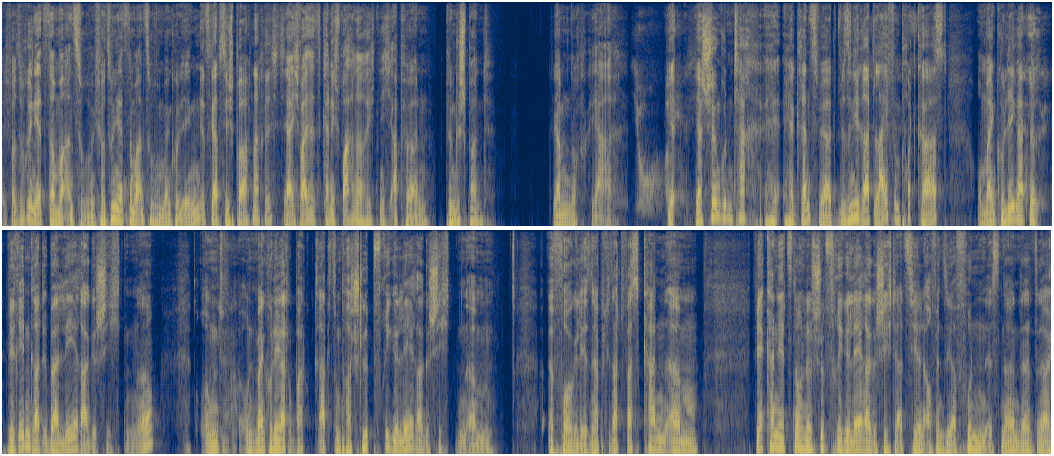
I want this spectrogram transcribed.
Ich versuche ihn jetzt nochmal anzurufen. Ich versuche ihn jetzt nochmal anzurufen, meinen Kollegen. Jetzt gab es die Sprachnachricht. Ja, ich weiß, jetzt kann die Sprachnachricht nicht abhören. Bin gespannt. Wir haben noch, ja. Ja, ja schönen guten Tag, Herr, Herr Grenzwert. Wir sind hier gerade live im Podcast und mein Kollege hat mir, wir reden gerade über Lehrergeschichten, ne? Und, und mein Kollege hat gerade so ein paar schlüpfrige Lehrergeschichten ähm, äh, vorgelesen. Da habe ich gesagt, was kann, ähm, wer kann jetzt noch eine schlüpfrige Lehrergeschichte erzählen, auch wenn sie erfunden ist, ne? Da, da habe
